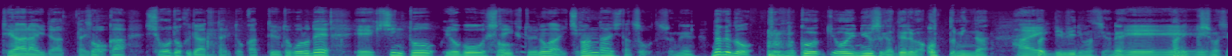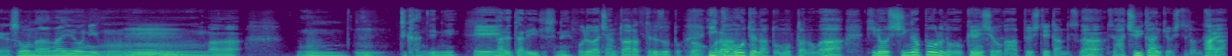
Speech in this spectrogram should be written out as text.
手洗いであったりとか消毒であったりとかっていうところで、えー、きちんと予防していくというのが一番大事だと。そうですよね。だけど こうこういうニュースが出ればおっとみんなやっぱりビビりますよね、はい、パニックしますよね、えー、そうならないように、うん、うん。まあうん、うん、って感じになれたらいいですね。えー、俺はちゃんと洗ってるぞと。一個盲点だと思ったのが、昨日シンガポールの保健省が発表していたんですが、注意喚起をしてたんですが、はい、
